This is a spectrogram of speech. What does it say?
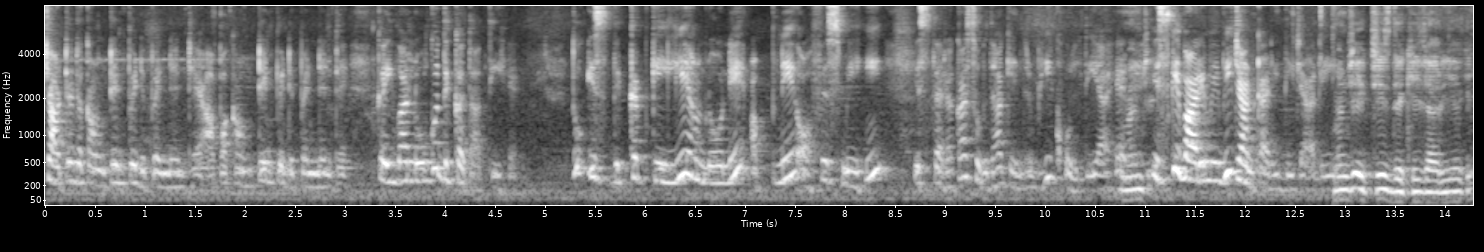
चार्टर्ड अकाउंटेंट पे डिपेंडेंट है आप अकाउंटेंट पे डिपेंडेंट हैं कई बार लोगों को दिक्कत आती है। तो इस दिक्कत के लिए हम लोगों ने अपने ऑफ़िस में ही इस तरह का सुविधा केंद्र भी खोल दिया है। इसके बारे में भी जानकारी दी जा रही है। मैम जी एक चीज़ देखी जा रही है कि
